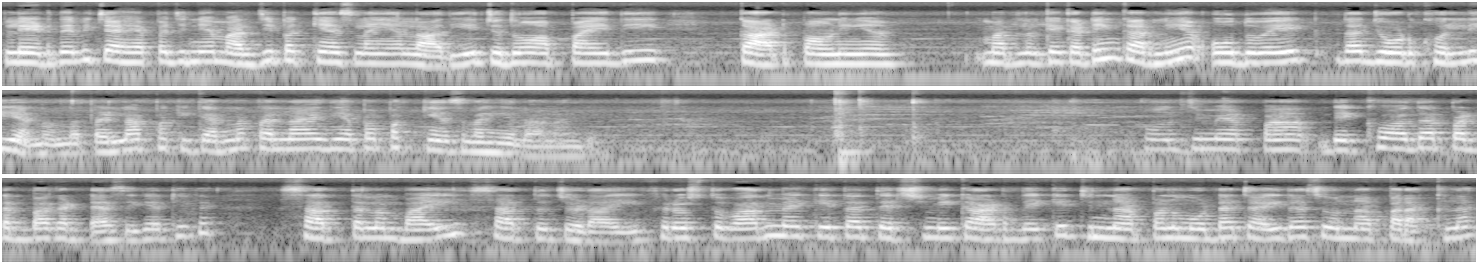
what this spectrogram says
ਪਲੇਟ ਦੇ ਵੀ ਚਾਹੇ ਆਪਾਂ ਜਿੰਨੀਆਂ ਮਰਜ਼ੀ ਪੱਕੀਆਂ ਸਲਾਈਆਂ ਲਾ ਦਈਏ, ਜਦੋਂ ਆਪਾਂ ਇਹਦੀ ਕਾਟ ਪਾਉਣੀ ਆ, ਮਤਲਬ ਕਿ ਕਟਿੰਗ ਕਰਨੀ ਆ, ਉਦੋਂ ਇਹ ਦਾ ਜੋੜ ਖੁੱਲ ਹੀ ਜਾਂਦਾ। ਹੁੰਦਾ ਪਹਿਲਾਂ ਆਪਾਂ ਕੀ ਕਰਨਾ, ਪਹਿਲਾਂ ਇਹਦੀਆਂ ਆਪਾਂ ਪੱਕੀਆਂ ਸਲਾਈਆਂ ਲਾ ਲਾਂਗੇ। ਹੁਣ ਜਿਵੇਂ ਆਪਾਂ, ਦੇਖੋ ਆਦਾ ਆਪਾਂ ਡੱਬਾ ਕੱਟਿਆ ਸੀਗਾ, ਠੀਕ ਹੈ? 7 ਲੰਬਾਈ 7 ਚੌੜਾਈ। ਫਿਰ ਉਸ ਤੋਂ ਬਾਅਦ ਮੈਂ ਕੀਤਾ ਤਿਰਛਮੀ ਕਾਟ ਦੇ ਕੇ ਜਿੰਨਾ ਆਪਾਂ ਨੂੰ ਮੋਢਾ ਚਾਹੀਦਾ ਸੀ ਉਹਨਾਂ ਆਪਾਂ ਰੱਖ ਲਿਆ।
